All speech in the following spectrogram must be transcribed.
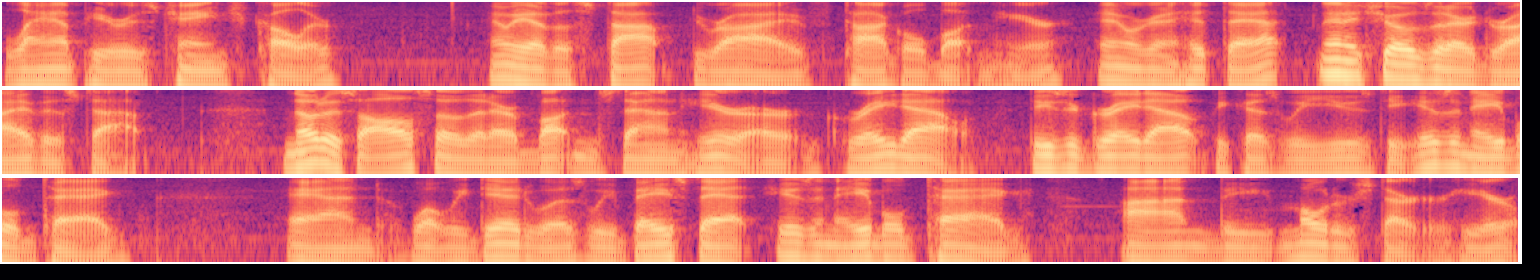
lamp here has changed color and we have a stop drive toggle button here. And we're going to hit that. And it shows that our drive is stopped. Notice also that our buttons down here are grayed out. These are grayed out because we used the is enabled tag. And what we did was we based that is enabled tag on the motor starter here.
